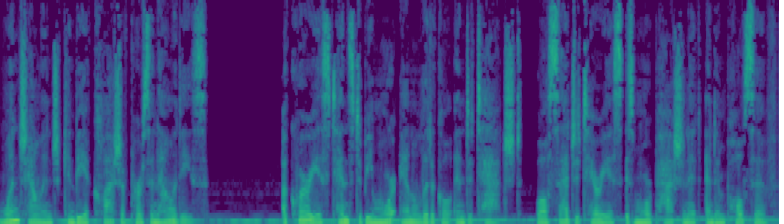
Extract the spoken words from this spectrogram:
One challenge can be a clash of personalities. Aquarius tends to be more analytical and detached, while Sagittarius is more passionate and impulsive.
